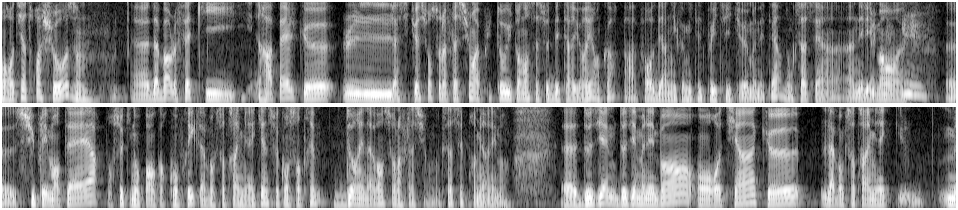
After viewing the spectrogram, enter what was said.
On retient trois choses. Euh, d'abord, le fait qu'il rappelle que la situation sur l'inflation a plutôt eu tendance à se détériorer encore par rapport au dernier comité de politique monétaire. Donc ça, c'est un, élément euh, euh, supplémentaire pour ceux qui n'ont pas encore compris que la Banque centrale américaine se concentrait dorénavant sur l'inflation. Donc ça, c'est le premier élément. deuxième, deuxième élément, on retient que la Banque centrale américaine, M.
